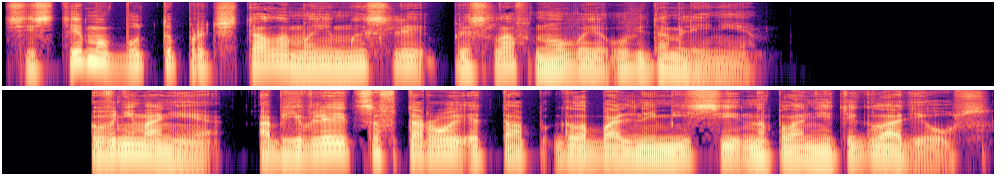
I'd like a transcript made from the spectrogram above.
Система будто прочитала мои мысли, прислав новое уведомление. Внимание! Объявляется второй этап глобальной миссии на планете Гладиус.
